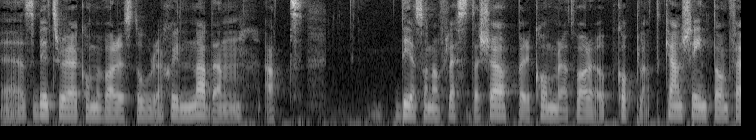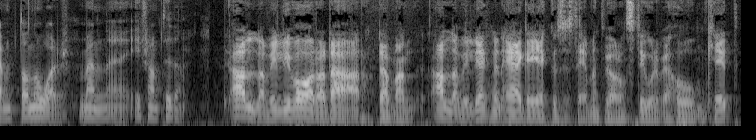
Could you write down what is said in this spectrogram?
Eh, så det tror jag kommer vara den stora skillnaden. Att det som de flesta köper kommer att vara uppkopplat. Kanske inte om 15 år, men eh, i framtiden alla vill ju vara där. där man, alla vill egentligen äga ekosystemet. Vi har de stora. Vi har HomeKit.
